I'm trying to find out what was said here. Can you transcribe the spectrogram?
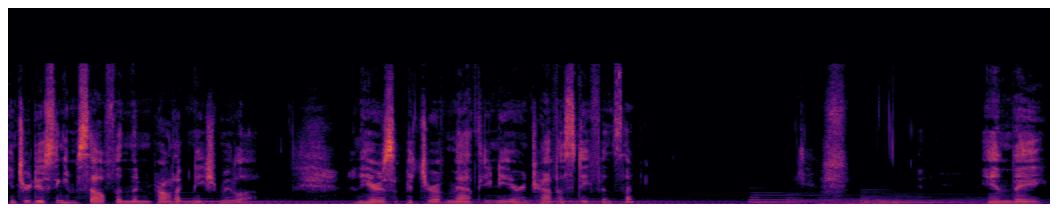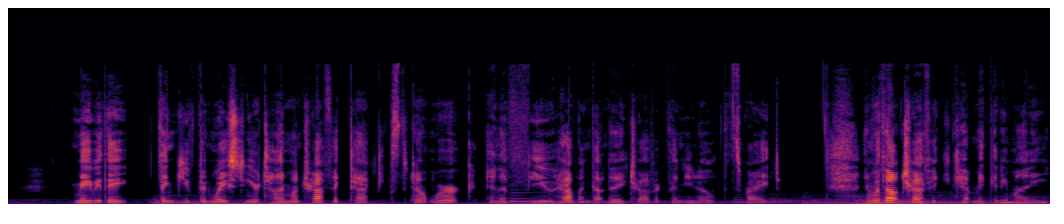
introducing himself and the product Niche Moolah. And here's a picture of Matthew Neer and Travis Stephenson. And they maybe they think you've been wasting your time on traffic tactics that don't work. And if you haven't gotten any traffic, then you know that's right. And without traffic, you can't make any money.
